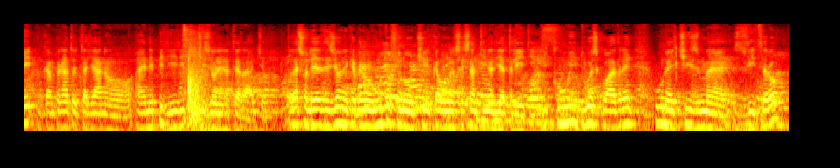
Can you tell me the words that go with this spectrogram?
Sì, un campionato italiano ANPD di precisione in atterraggio. Adesso le adesioni che abbiamo avuto sono circa una sessantina di atleti, di cui due squadre, una è il CISM svizzero,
